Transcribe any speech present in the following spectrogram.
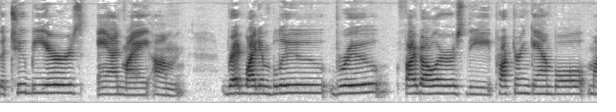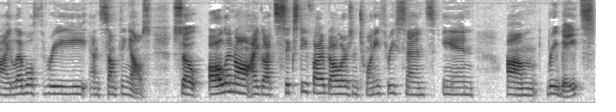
the two beers and my um, red, white, and blue brew five dollars the procter gamble my level three and something else so all in all i got 65 dollars and 23 cents in um, rebates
